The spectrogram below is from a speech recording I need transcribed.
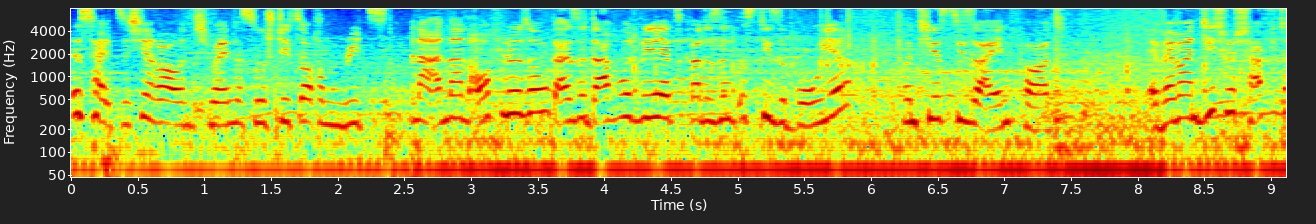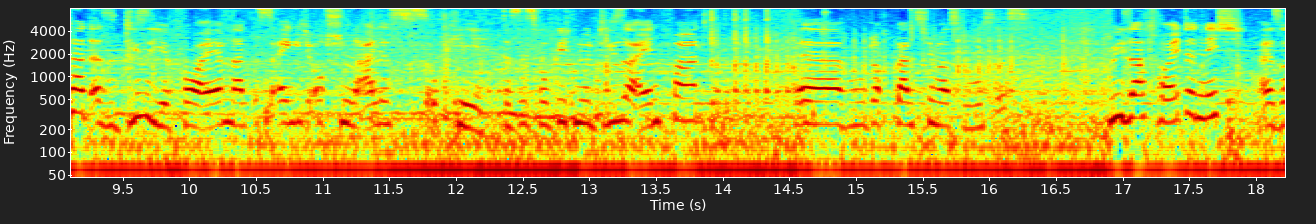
ist halt sicherer und ich meine, so steht es auch im Reads. In einer anderen Auflösung, also da, wo wir jetzt gerade sind, ist diese Boje und hier ist diese Einfahrt. Wenn man die geschafft hat, also diese hier vor allem, dann ist eigentlich auch schon alles okay. Das ist wirklich nur diese Einfahrt, äh, wo doch ganz schön was los ist. Wie gesagt, heute nicht. Also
